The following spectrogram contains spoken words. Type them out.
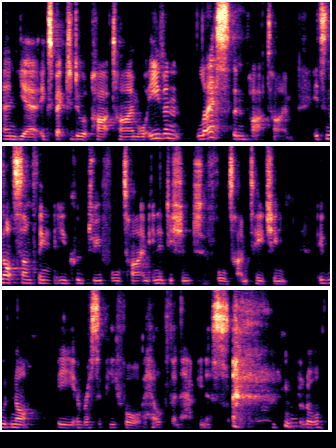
And yeah, expect to do it part time or even less than part time. It's not something you could do full time in addition to full time teaching. It would not be a recipe for health and happiness. Not at all.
